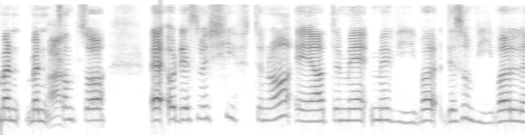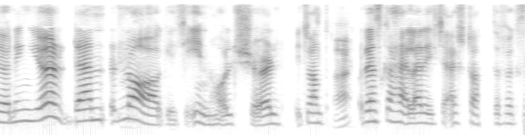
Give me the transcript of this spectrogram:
Men, men Nei. så eh, Og det som er skiftet nå, er at med, med Viva, det som Viva Learning gjør, den lager ikke innhold sjøl. Og den skal heller ikke erstatte f.eks.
